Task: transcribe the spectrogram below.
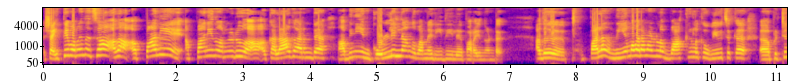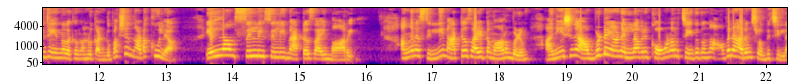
ശൈത്യ പറയുന്ന വെച്ചാൽ അത് അപ്പാനിയെ അപ്പാനി എന്ന് പറഞ്ഞൊരു കലാകാരന്റെ അഭിനയം കൊള്ളില്ല എന്ന് പറഞ്ഞ രീതിയിൽ പറയുന്നുണ്ട്. അത് പല നിയമപരമായിട്ടുള്ള വാക്കുകളൊക്കെ ഉപയോഗിച്ചൊക്കെ പ്രിറ്റൻഡ് ചെയ്യുന്നതൊക്കെ നമ്മൾ കണ്ടു. പക്ഷെ നടക്കൂല. എല്ലാം സില്ലി സില്ലി മാറ്റേഴ്സായി മാറി. അങ്ങനെ സില്ലി മാറ്റേഴ്സ് ആയിട്ട് മാറുമ്പോഴും അനീഷിനെ അവിടെയാണ് എല്ലാവരും കോർണർ ചെയ്തതെന്ന് അവരാരും ശ്രദ്ധിച്ചില്ല.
